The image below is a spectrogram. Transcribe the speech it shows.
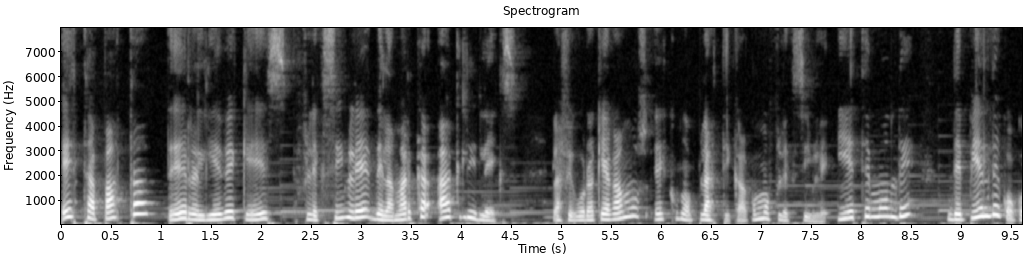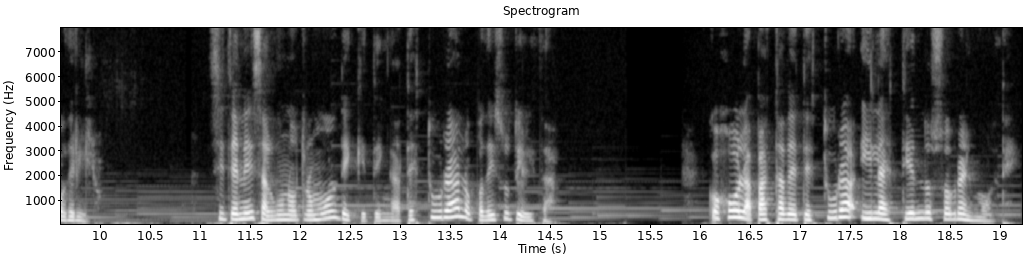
esta pasta de relieve que es flexible de la marca Acrylex. La figura que hagamos es como plástica, como flexible y este molde de piel de cocodrilo. Si tenéis algún otro molde que tenga textura lo podéis utilizar. Cojo la pasta de textura y la extiendo sobre el molde.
